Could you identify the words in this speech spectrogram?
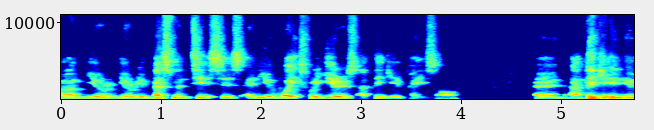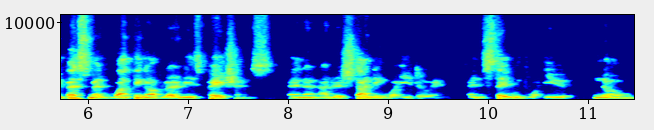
um, your, your investment thesis and you wait for years, I think it pays off. And I think in investment, one thing I've learned is patience and then understanding what you're doing and stay with what you know.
